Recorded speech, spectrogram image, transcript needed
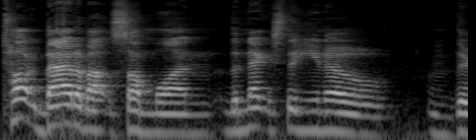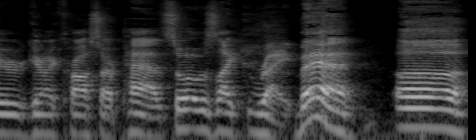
talk bad about someone, the next thing you know, they're gonna cross our path. So it was like, Right. man, uh, uh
